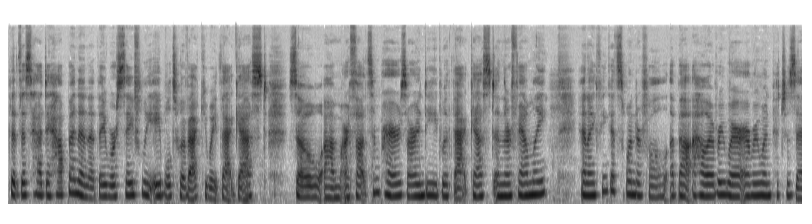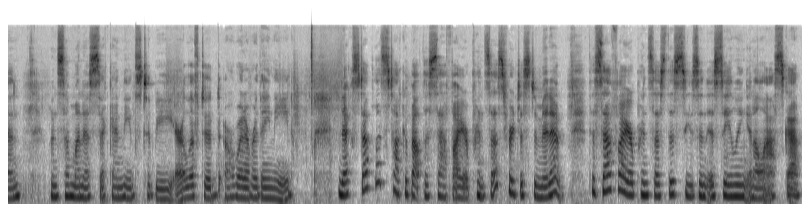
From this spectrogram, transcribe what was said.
that this had to happen and that they were safely able to evacuate that guest. So um, our thoughts and prayers are indeed with that guest and their family. And I think it's wonderful about how everywhere everyone pitches in when someone is sick and needs to be airlifted or whatever they need. Next up, let's talk about the Sapphire Princess for just a minute. The Sapphire Princess this season is sailing in Alaska.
